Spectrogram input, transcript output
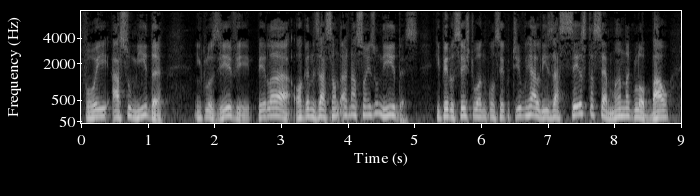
foi assumida, inclusive, pela Organização das Nações Unidas, que pelo sexto ano consecutivo realiza a sexta Semana Global de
